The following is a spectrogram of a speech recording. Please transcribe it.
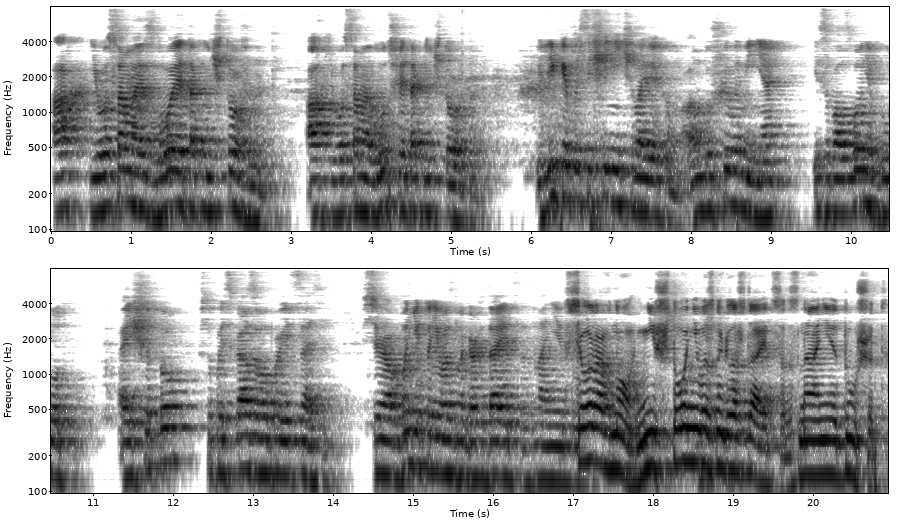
Ах, его самое злое так ничтожно, ах, его самое лучшее так ничтожно. Великое посещение человеком, оно душило меня и заползло мне в глотку. А еще то, что предсказывал прорицатель. Все равно никто не вознаграждается знание души. Все равно ничто не вознаграждается, знание душит.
